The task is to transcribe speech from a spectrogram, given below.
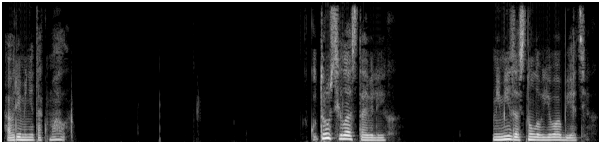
а времени так мало. К утру силы оставили их. Мими заснула в его объятиях.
